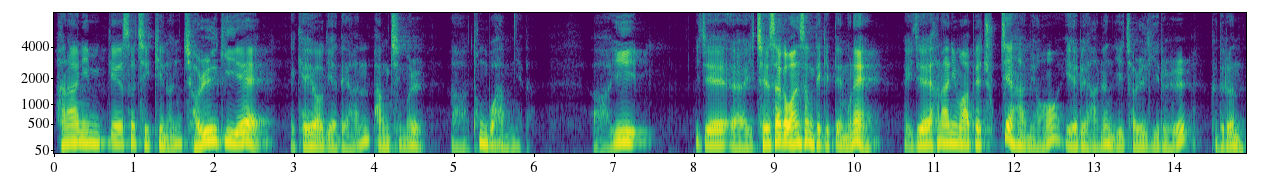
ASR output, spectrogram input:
하나님께서 지키는 절기의 개혁에 대한 방침을 어, 통보합니다. 아, 이 이제 제사가 완성됐기 때문에 이제 하나님 앞에 축제하며 예배하는 이 절기를 그들은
